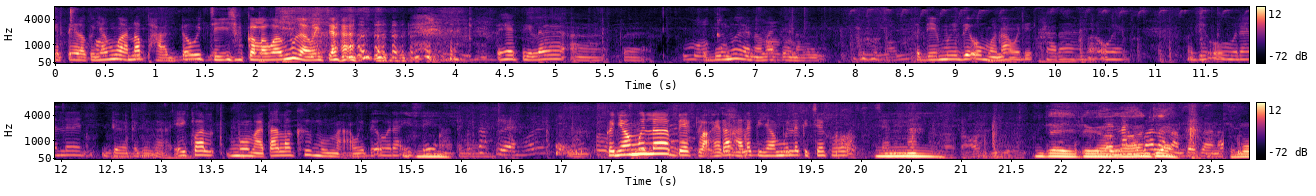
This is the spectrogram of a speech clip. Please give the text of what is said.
กันเตะเราก็ย้อมมือนับผ่านด้วยจีก็เราไว้มือไว้จ้า แต่เฮติละอ่าเดมือเนาะมาเตนะปะเดมือเดโอหมอนะโอเดทารามาโอ้ยเดโอได้เลยเดือดกันะเอ้กว่ามูมาตาเราคือมูมาโอเดโอได้อีเซ่นะแต่ก็ย้อมมือละเบกหล่อให้ได้หาละก็ย้อมมือละก็เจ้าก็ใช่นะได้เดือดร้อนชิมู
